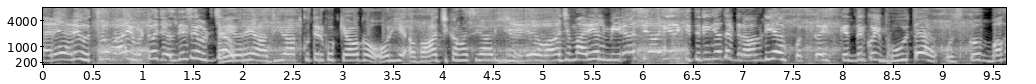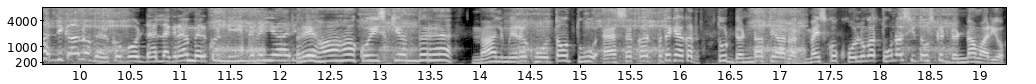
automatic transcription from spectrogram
अरे अरे उठो भाई उठो जल्दी से उठ अरे जाओ। अरे आधी रात को तेरे को क्या होगा? और ये आवाज़ कहाँ से आ रही है? ये आवाज़ हमारी अलमीरा से आ रही है। कितनी ज़्यादा डरावनी है। पक्का इसके अंदर कोई भूत है? उसको बाहर निकालो। मेरे को बहुत डर लग रहा है। मेरे को नींद नहीं आ रही अरे हाँ। हाँ कोई इसके अंदर है। मैं अलमीरा खोलता हूँ। तू ऐसा कर। पता क्या कर? तू डंडा तैयार रख। मैं इसको खोलूँगा। तू ना सीधा उसके डंडा मारियो।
